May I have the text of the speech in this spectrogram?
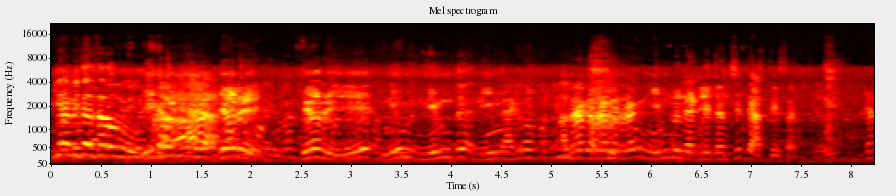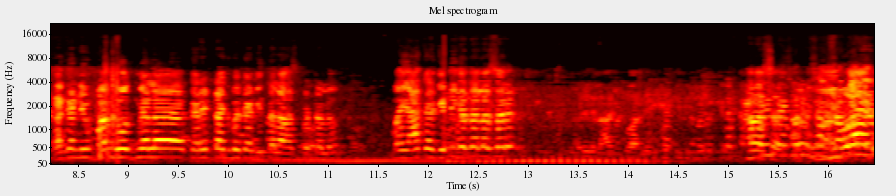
ಈಗ ಹೇಳ್ರಿ ಹೇಳ್ರಿ ನಿಮ್ ನಿಮ್ದು ನಿಮ್ ಅದ್ರಾಗ ಅದ್ರಾಗ ಅದ್ರಾಗ ನಿಮ್ದು ನೆಗ್ಲಿಜೆನ್ಸಿ ಜಾಸ್ತಿ ಸರ್. ಯಾಕಂದ್ರೆ ನೀವು ಬಂದ್ ಹೋದ್ಮೇಲೆ ಕರೆಕ್ಟ್ ಆಗ್ಬೇಕಾಗಿತ್ತಲ್ಲ ಹಾಸ್ಪಿಟಲ್ ಮ ಯಾಕಾಗಿದ್ದಲ್ಲ ಸರ್. ಹಾ ಸರ್ ಇವಾಗ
